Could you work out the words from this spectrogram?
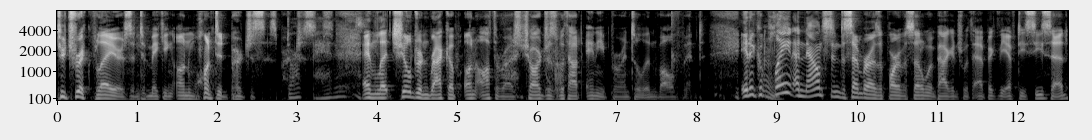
to trick players into making unwanted purchases, purchases and let children rack up unauthorized charges without any parental involvement. In a complaint announced in December as a part of a settlement package with Epic, the FTC said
